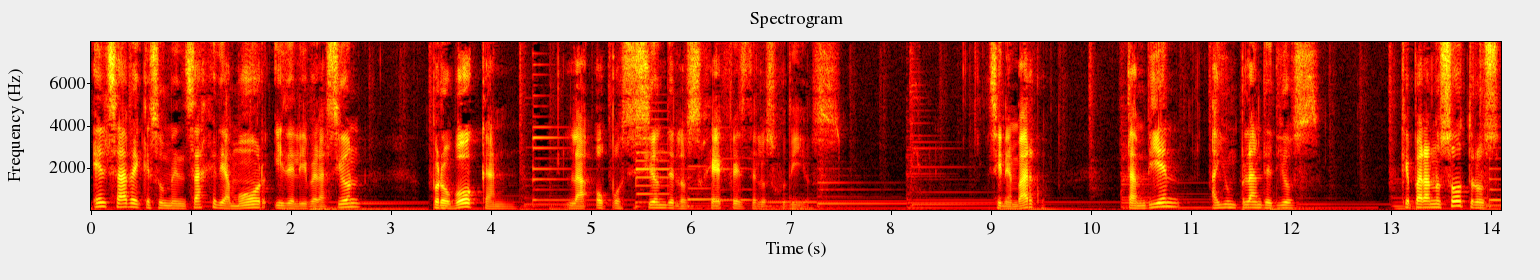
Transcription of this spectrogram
él sabe que su mensaje de amor y de liberación provocan la oposición de los jefes de los judíos. Sin embargo, también hay un plan de Dios que para nosotros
